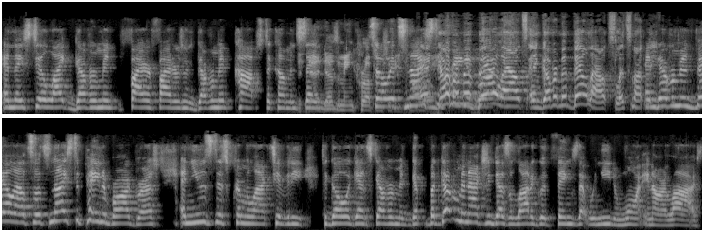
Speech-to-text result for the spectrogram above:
and they still like government firefighters and government cops to come and save. That doesn't mean corruption. So it's nice and government bailouts and government bailouts. Let's not and leave. government bailouts. So it's nice to paint a broad brush and use this criminal activity to go against government. But government actually does a lot of good things that we need and want in our lives,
